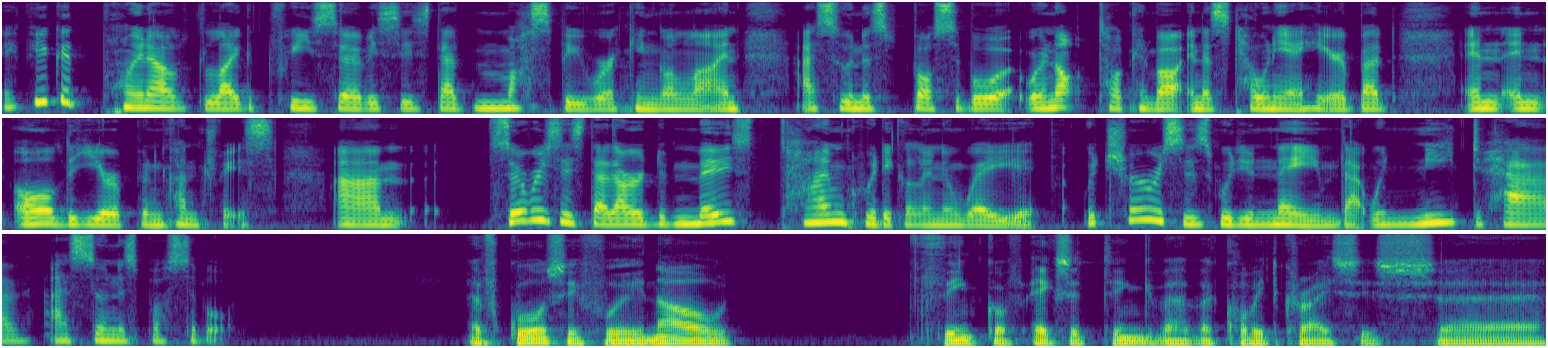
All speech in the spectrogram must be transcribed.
if you could point out like three services that must be working online as soon as possible, we're not talking about in Estonia here, but in, in all the European countries. Um, services that are the most time critical in a way, which services would you name that we need to have as soon as possible? Of course, if we now think of exiting the, the COVID crisis, uh,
